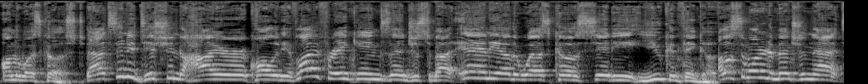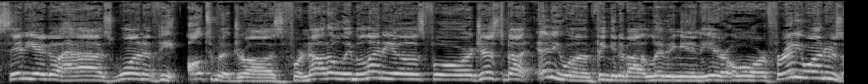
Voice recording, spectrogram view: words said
on the West Coast. That's in addition to higher quality of life rankings than just about any other West Coast city you can think of. I also wanted to mention that San Diego has one of the ultimate draws for not only millennials, for just about anyone thinking about living in here or for anyone who's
